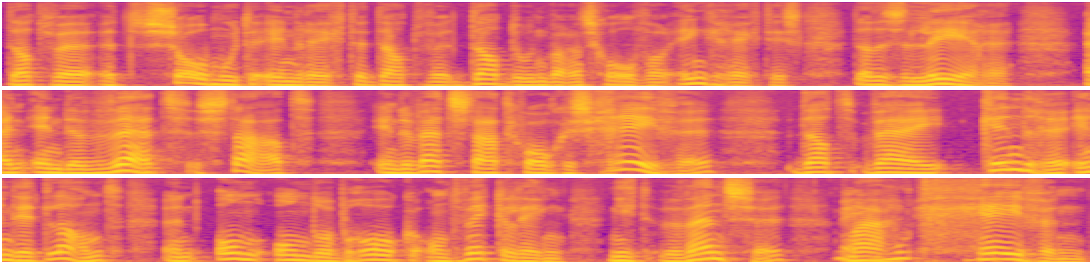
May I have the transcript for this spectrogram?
dat we het zo moeten inrichten dat we dat doen waar een school voor ingericht is. Dat is leren. En in de wet staat, in de wet staat gewoon geschreven dat wij kinderen in dit land een ononderbroken ontwikkeling niet wensen, Nee, maar moet- geven.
